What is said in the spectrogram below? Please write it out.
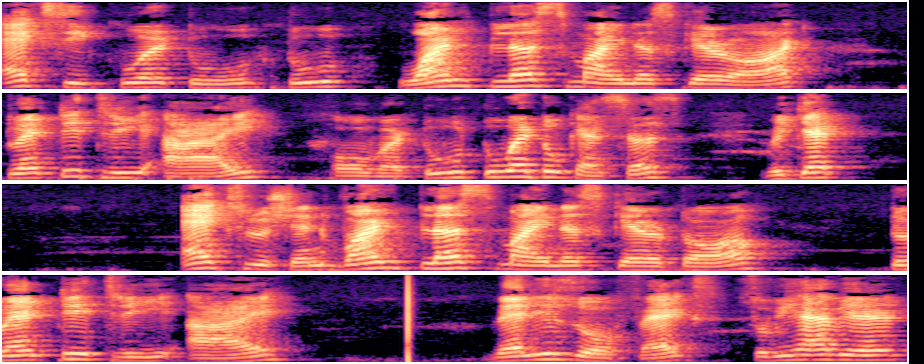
x equal to 2 1 plus minus square root 23i over 2 2 and 2 cancels. We get x solution 1 plus minus square root of 23i values of x. So we have here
